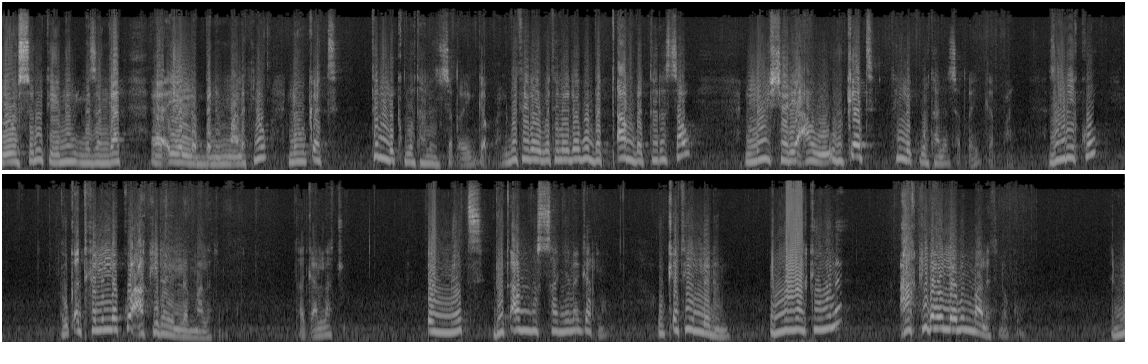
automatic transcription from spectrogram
የወሰዱት። ይህንን መዘንጋት የለብንም ማለት ነው። ለእውቀት ትልቅ ቦታ ልንሰጠው ይገባል። በተለይ በተለይ ደግሞ በጣም በተረሳው ለሸሪዓዊ እውቀት ትልቅ ቦታ ልንሰጠው ይገባል። ዛሬ እኮ እውቀት ከሌለ እኮ አቂዳ የለም ማለት ነው። ታውቃላችሁ? እምነት በጣም ወሳኝ ነገር ነው። እውቀት የለንም የምንል ከሆነ አቂዳ የለንም ማለት ነው እና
